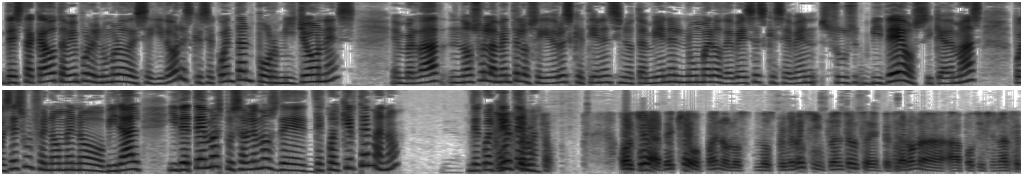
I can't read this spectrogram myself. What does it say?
destacado también por el número de seguidores, que se cuentan por millones, en verdad, no solamente los seguidores que tienen, sino también el número de veces que se ven sus videos y que además, pues es un fenómeno viral. Y de temas, pues hablemos de, de cualquier tema, ¿no? De cualquier tema. Cualquiera, de hecho, bueno, los, los primeros influencers empezaron a, posicionarse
